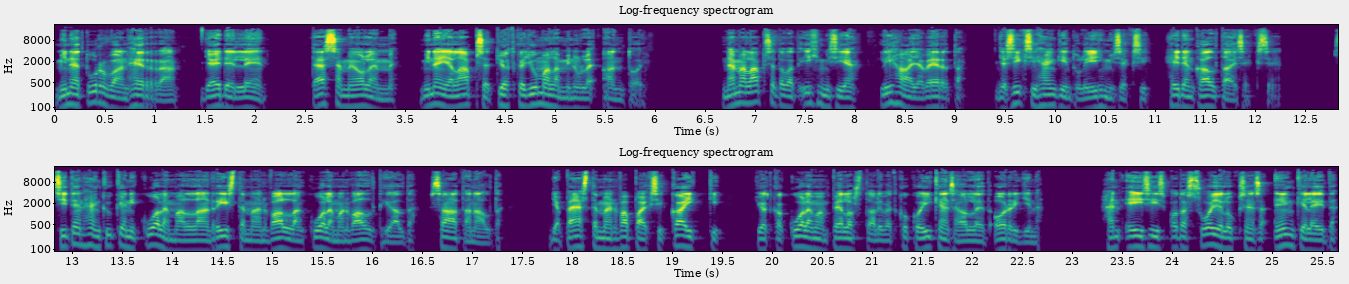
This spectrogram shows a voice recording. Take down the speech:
minä turvaan Herraan, ja edelleen, tässä me olemme, minä ja lapset, jotka Jumala minulle antoi. Nämä lapset ovat ihmisiä, lihaa ja verta, ja siksi hänkin tuli ihmiseksi, heidän kaltaisekseen. Siten hän kykeni kuolemallaan riistämään vallan kuoleman valtialta, saatanalta, ja päästämään vapaiksi kaikki, jotka kuoleman pelosta olivat koko ikänsä olleet orjina. Hän ei siis ota suojeluksensa enkeleitä,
